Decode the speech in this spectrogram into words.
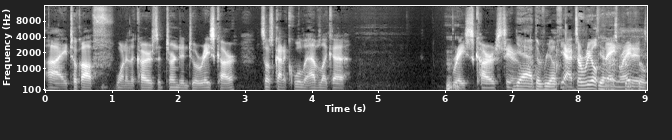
I took off one of the cars that turned into a race car. So it's kind of cool to have like a race car steering. Yeah, the real thing. yeah, it's a real Yeah, thing, right? pretty It-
